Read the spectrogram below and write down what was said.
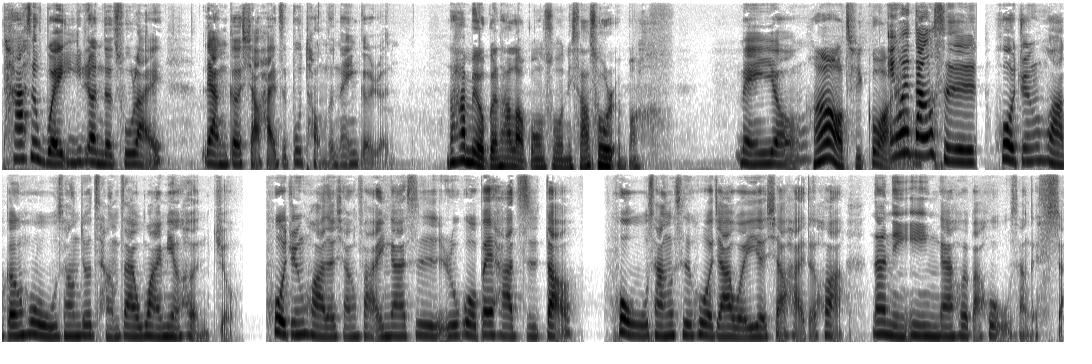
他是唯一认得出来。两个小孩子不同的那一个人，那她没有跟她老公说你杀错人吗？没有啊，好奇怪哦。因为当时霍君华跟霍无伤就藏在外面很久。霍君华的想法应该是，如果被他知道霍无伤是霍家唯一的小孩的话，那宁毅应该会把霍无伤给杀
